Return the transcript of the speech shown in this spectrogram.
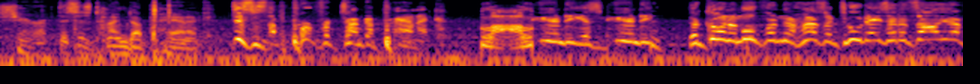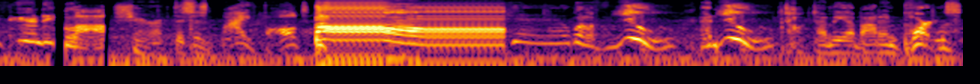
Sheriff, this is time to panic. This is the perfect time to panic. Law. Andy is Andy. They're gonna move from their house in two days, and it's all your Andy. Law. Sheriff, this is my fault. Oh! Yeah, well, if you and you Talk to me about importance.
